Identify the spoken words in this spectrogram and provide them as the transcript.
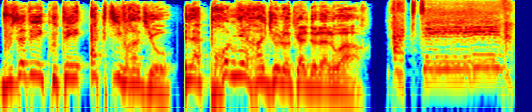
Vous avez écouté Active Radio, la première radio locale de la Loire. Active.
